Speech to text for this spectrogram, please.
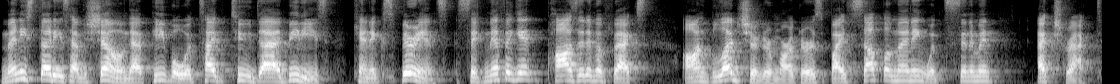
Many studies have shown that people with type 2 diabetes can experience significant positive effects on blood sugar markers by supplementing with cinnamon extract.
